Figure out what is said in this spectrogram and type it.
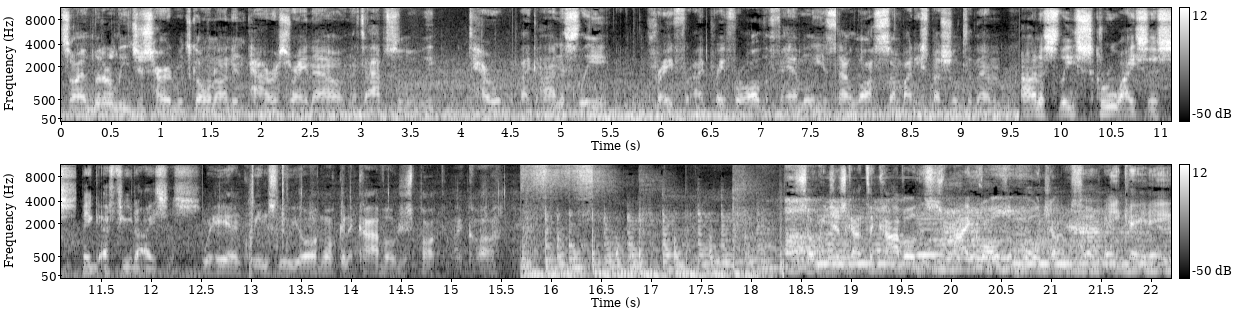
So I literally just heard what's going on in Paris right now, and that's absolutely terrible. Like honestly, pray for I pray for all the families that lost somebody special to them. Honestly, screw ISIS. Big F you to ISIS. We're here in Queens, New York, walking to Cavo, just parked my car. So we just got to Cavo. This is what I call the blowjob set, aka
